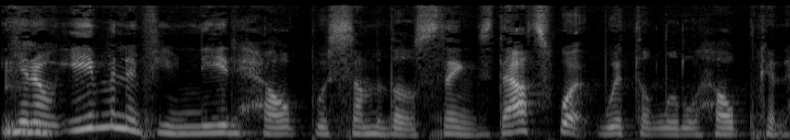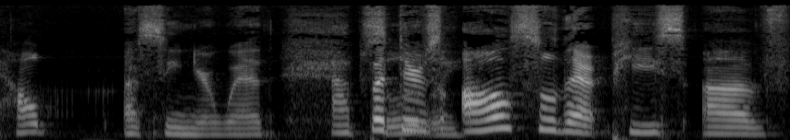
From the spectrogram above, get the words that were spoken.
you know, even if you need help with some of those things, that's what with a little help can help a senior with. Absolutely. But there's also that piece of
